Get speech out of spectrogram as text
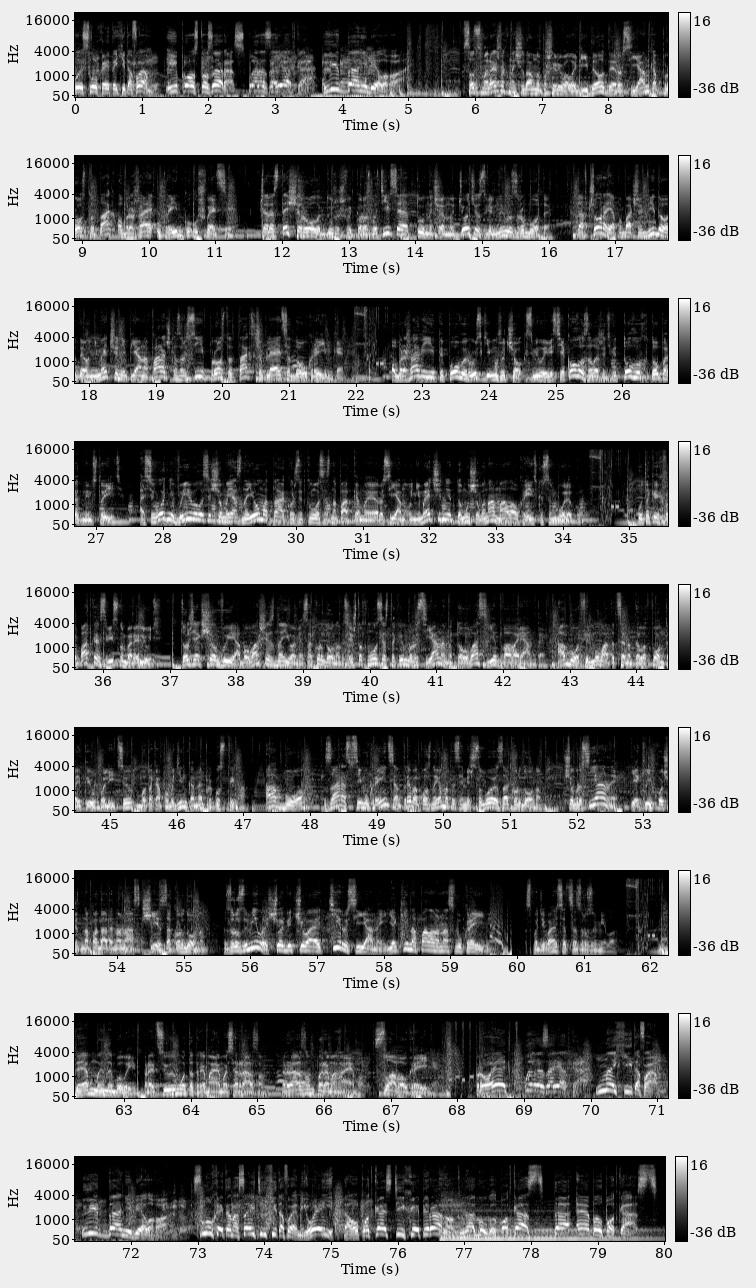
Ви слухаєте Хітофем і просто зараз перезарядка від Дані Білого. В соцмережах нещодавно поширювали відео, де росіянка просто так ображає українку у Швеції. Через те, що ролик дуже швидко розлетівся, ту нечемну тьотю звільнили з роботи. Та вчора я побачив відео, де у Німеччині п'яна парочка з Росії просто так щепляється до українки. Ображав її типовий руський мужичок, сміливість якого залежить від того, хто перед ним стоїть. А сьогодні виявилося, що моя знайома також зіткнулася з нападками росіян у Німеччині, тому що вона мала українську символіку. У таких випадках, звісно, бере лють. Тож, якщо ви або ваші знайомі за кордоном зіштовхнулися з такими росіянами, то у вас є два варіанти: або фільмувати це на телефон та йти у поліцію, бо така поведінка неприпустима. Або зараз всім українцям треба познайомитися між собою за кордоном, щоб росіяни, які хочуть нападати на нас ще й за кордоном, зрозуміли, що відчувають ті росіяни, які напали на нас в Україні. Сподіваюся, це зрозуміло. Де б ми не були, працюємо та тримаємося разом. Разом перемагаємо. Слава Україні! Проект Перезарядка на Хітофем від Дані Білого. Слухайте на сайті HitFM.ua та у подкасті «Хеппі ранок» на Google Podcasts та Apple Podcasts.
